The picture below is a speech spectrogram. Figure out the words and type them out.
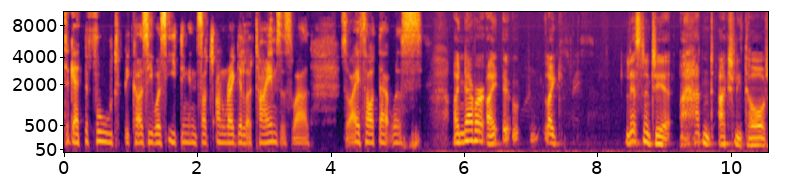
to get the food because he was eating in such unregular times as well so i thought that was I never, I it- like listening to you. I hadn't actually thought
